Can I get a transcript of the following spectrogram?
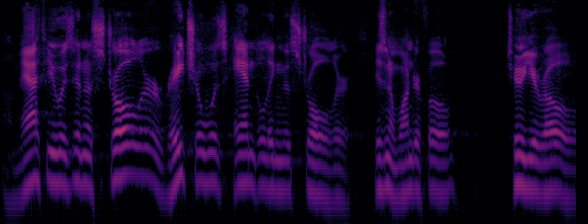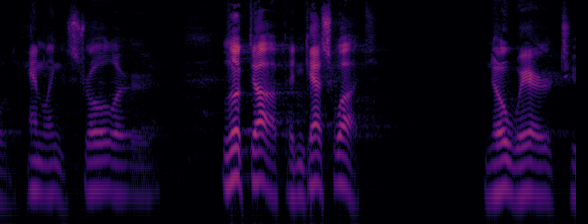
Uh, Matthew was in a stroller, Rachel was handling the stroller. Isn't it wonderful? Two year old handling the stroller. Looked up, and guess what? Nowhere to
